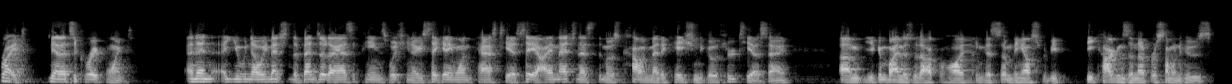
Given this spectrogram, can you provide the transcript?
Right. Yeah, that's a great point. And then uh, you know we mentioned the benzodiazepines, which you know you say getting one past TSA. I imagine that's the most common medication to go through TSA. Um, you combine this with alcohol. I think that's something else to be be cognizant of for someone who's.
